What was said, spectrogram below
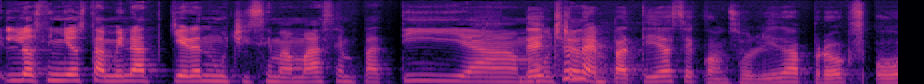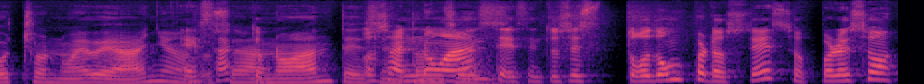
los niños también adquieren muchísima más empatía. De hecho, la empatía se consolida prox 8, 9 años, o sea, no antes. O sea, no antes, entonces todo un proceso, por eso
